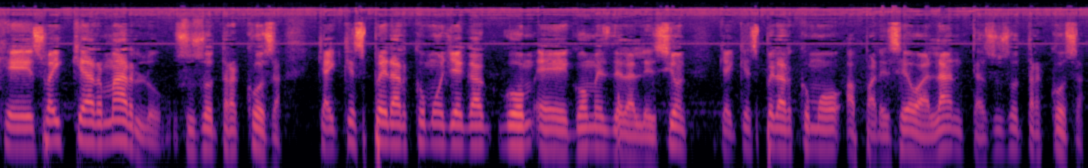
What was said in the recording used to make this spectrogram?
que eso hay que armarlo, eso es otra cosa, que hay que esperar cómo llega eh, Gómez de la lesión, que hay que esperar cómo aparece Balanta, eso es otra cosa.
